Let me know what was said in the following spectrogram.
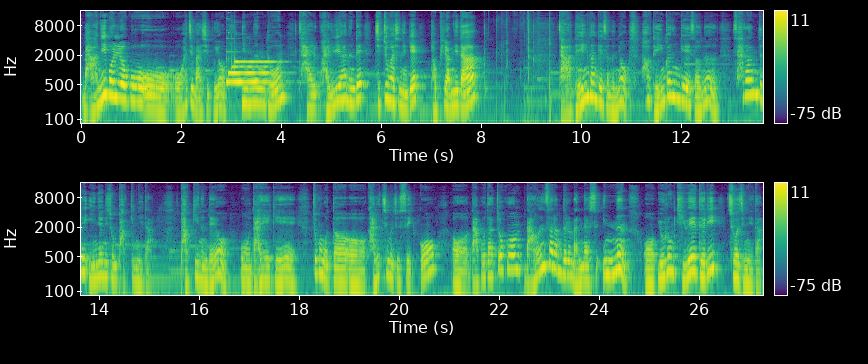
많이 벌려고 어, 어, 하지 마시고요. 있는 돈 잘 관리하는데 집중하시는 게 더 필요합니다. 자, 대인관계에서는요. 아, 대인관계에서는 사람들의 인연이 좀 바뀝니다. 바뀌는데요. 어, 나에게 조금 어떤 어, 가르침을 줄 수 있고 어, 나보다 조금 나은 사람들을 만날 수 있는 어, 요런 기회들이 주어집니다.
